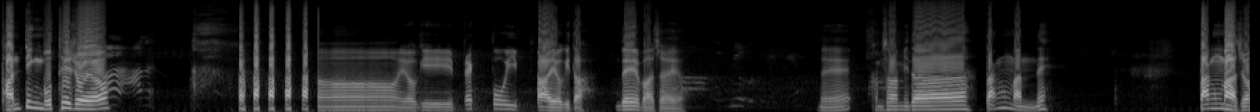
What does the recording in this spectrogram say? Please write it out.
반띵 못 해줘요? 아, 안 해. 어 여기 백보이 아 여기다 네 맞아요 네 감사합니다 딱 맞네 딱 맞아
